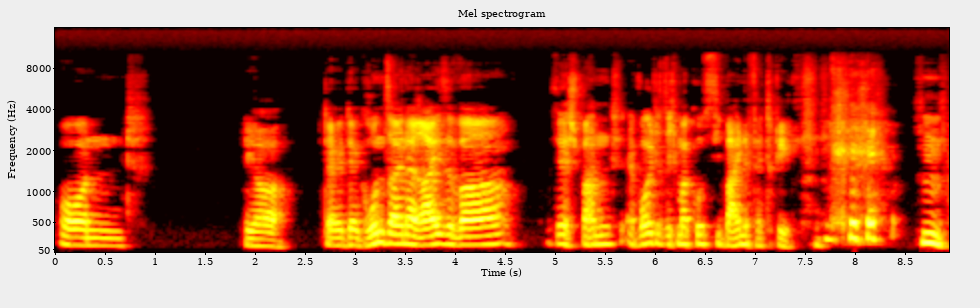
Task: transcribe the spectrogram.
Und ja, der, der Grund seiner Reise war sehr spannend. Er wollte sich mal kurz die Beine vertreten. hm.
